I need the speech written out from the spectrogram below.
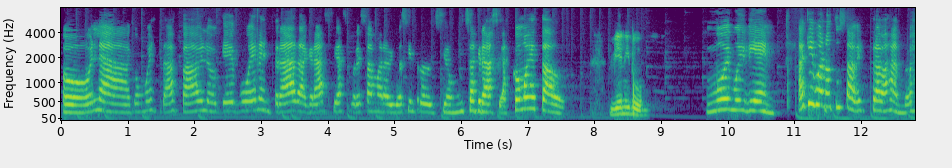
Hola, ¿cómo estás Pablo? Qué buena entrada, gracias por esa maravillosa introducción. Muchas gracias. ¿Cómo has estado? Bien, ¿y tú? Muy, muy bien. Aquí, bueno, tú sabes, trabajando.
